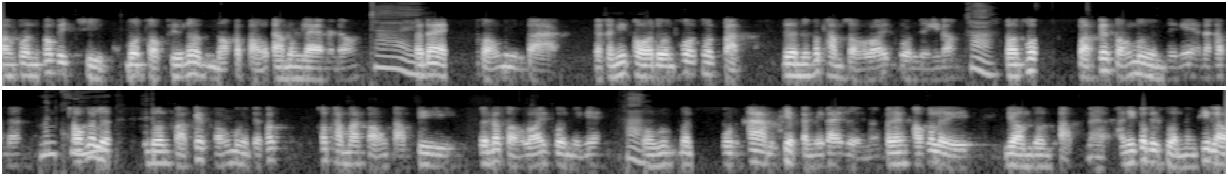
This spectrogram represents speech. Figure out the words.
บางคนก็ไปฉีดโบท็อกซ์ฟิลเลอร์หมอกระเป๋าตามโรงแรมอะเนาะ ใช่ ก็ได้สองหมื่นบาท แต่คราวนี้พอโดนโทษโทษปรับ เดือนหนึงก็ทำสองร้อยคนอย่างนี้เนาะ ค่ะตอนโทษปรับแค่สองหมื่นอย่างเงี้ยนะครับนะ มันคุ้มเขาก็เลยโดนปรับแค่สองหมื่นแต่เขา เขาทำมาสองสามปีเดือนละสองร้อยคนอย่างเงี้ยค่ะโอ้มันมูลค่ามันเทียบกันไม่ได้เลยนะเพราะฉะนั้นเขาก็เลยยอมโดนปรับนะฮะอันนี้ก็เป็นส่วนหนึ่งที่เรา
